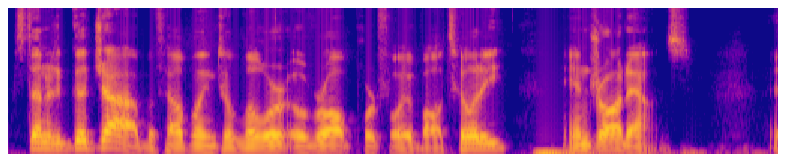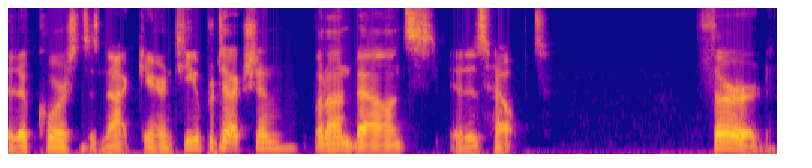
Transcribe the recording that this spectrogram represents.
has done a good job of helping to lower overall portfolio volatility and drawdowns. It, of course, does not guarantee protection, but on balance, it has helped. Third,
